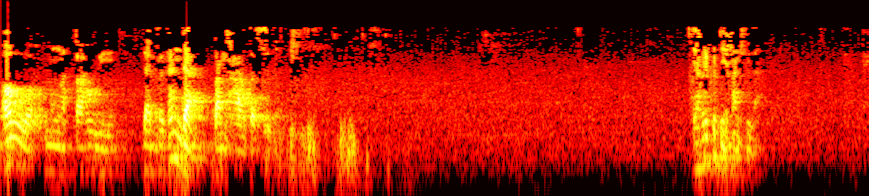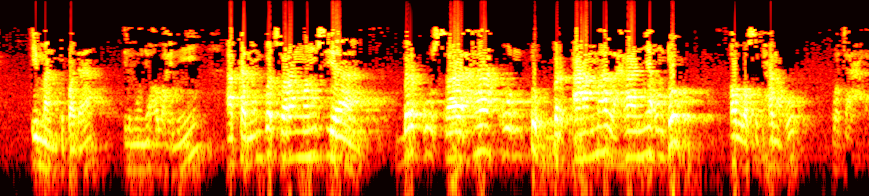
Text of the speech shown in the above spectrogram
Allah mengetahui dan berkehendak tentang hal tersebut. Yang berikutnya kan iman kepada ilmunya Allah ini akan membuat seorang manusia berusaha untuk beramal hanya untuk Allah Subhanahu wa taala.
